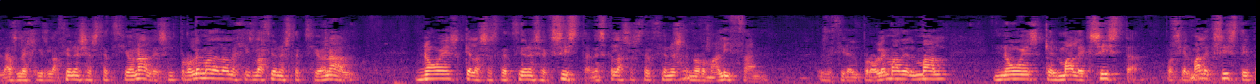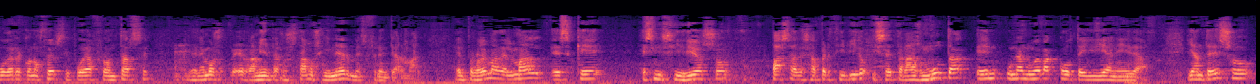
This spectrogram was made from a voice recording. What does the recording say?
las legislaciones excepcionales. El problema de la legislación excepcional no es que las excepciones existan, es que las excepciones se normalizan es decir, el problema del mal no es que el mal exista, pues si el mal existe y puede reconocerse y puede afrontarse, tenemos herramientas, no estamos inermes frente al mal. El problema del mal es que es insidioso, pasa desapercibido y se transmuta en una nueva cotidianidad. Y ante eso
